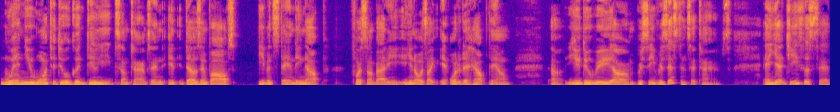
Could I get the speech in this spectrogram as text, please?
when you want to do a good deed sometimes, and it does involve even standing up for somebody, you know, it's like in order to help them, uh, you do re, um, receive resistance at times. And yet Jesus set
